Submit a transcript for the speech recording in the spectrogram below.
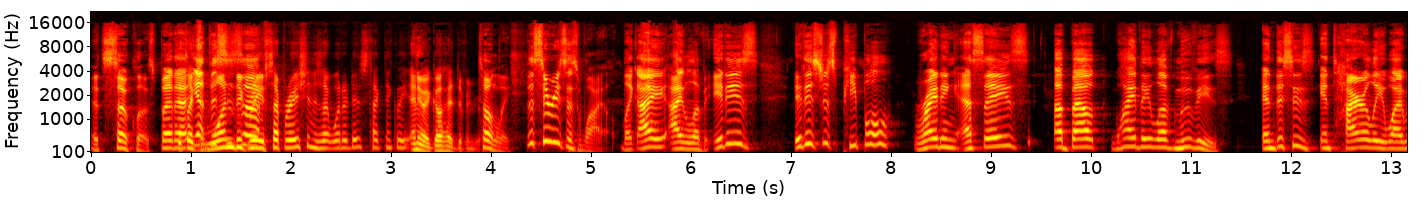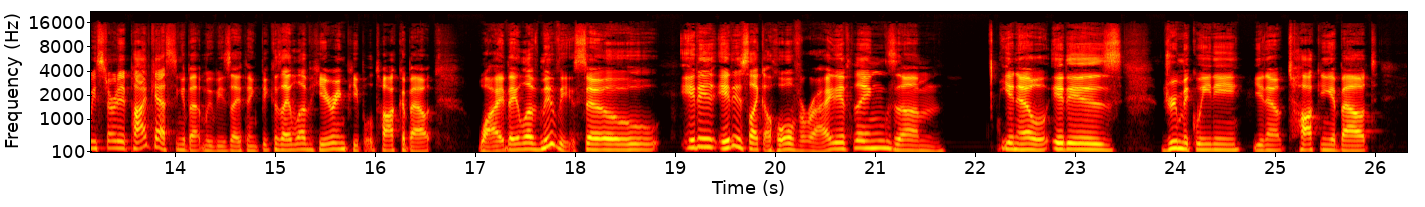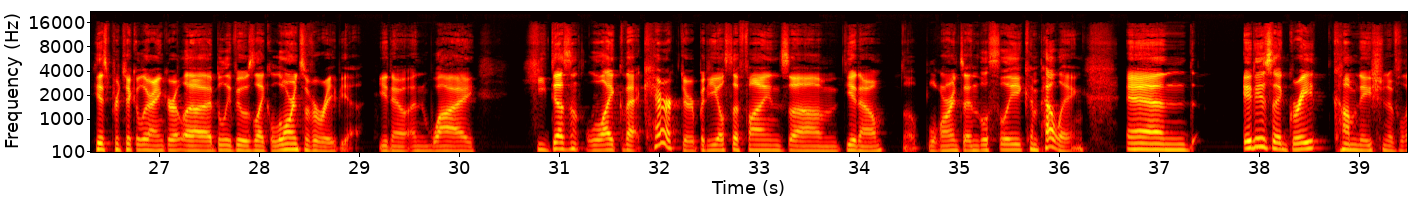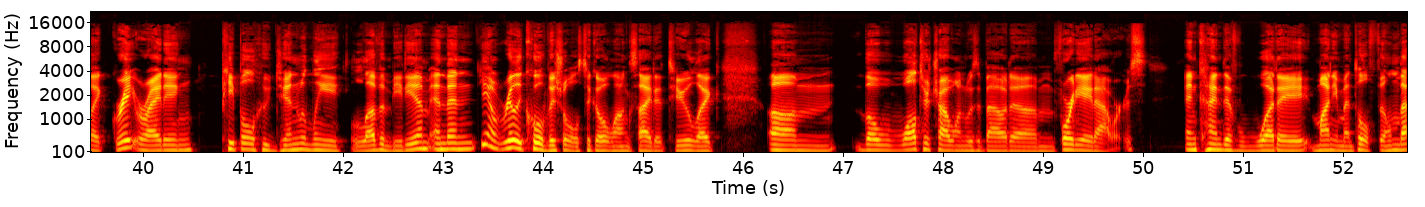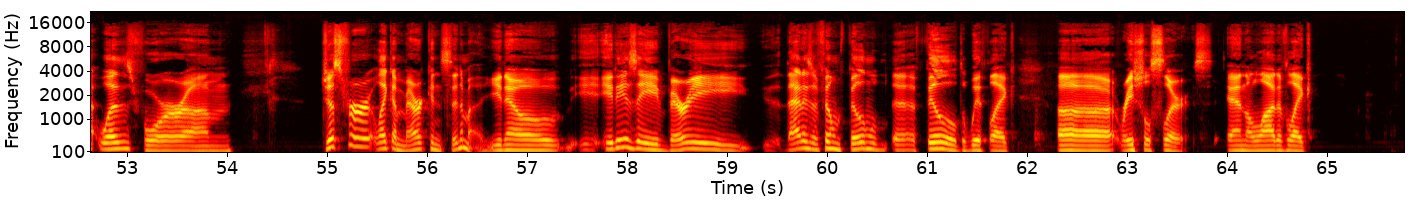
It's so close but uh, It's like yeah, one degree uh, of separation. Is that what it is technically? Anyway, go ahead, Devindra. totally the series is wild like i i love it it is it is just people writing essays about why they love movies and this is entirely why we started podcasting about movies i think because i love hearing people talk about why they love movies so it is it is like a whole variety of things um you know it is drew mcweeny you know talking about his particular angle uh, i believe it was like lawrence of arabia you know and why he doesn't like that character but he also finds um you know lawrence endlessly compelling. And it is a great combination of like great writing people who genuinely love a medium and then you know really cool visuals to go alongside it too like um the walter chaw one was about um 48 hours and kind of what a monumental film that was for um just for like American cinema. You know, it is a very that is a film filled uh, filled with like uh racial slurs and a lot of like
